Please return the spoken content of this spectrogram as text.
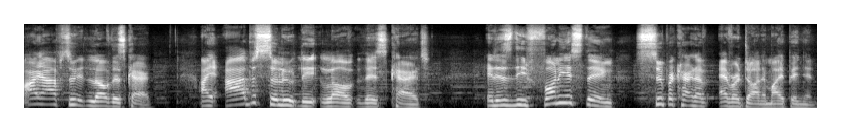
I absolutely love this card. I absolutely love this card. It is the funniest thing Supercard have ever done, in my opinion.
